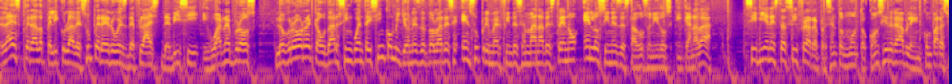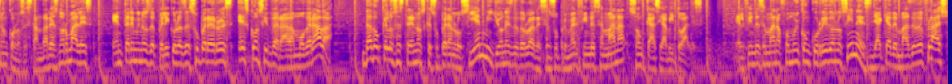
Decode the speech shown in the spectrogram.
La esperada película de superhéroes de Flash de DC y Warner Bros. logró recaudar 55 millones de dólares en su primer fin de semana de estreno en los cines de Estados Unidos y Canadá. Si bien esta cifra representa un monto considerable en comparación con los estándares normales, en términos de películas de superhéroes es considerada moderada, dado que los estrenos que superan los 100 millones de dólares en su primer fin de semana son casi habituales. El fin de semana fue muy concurrido en los cines, ya que además de The Flash,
